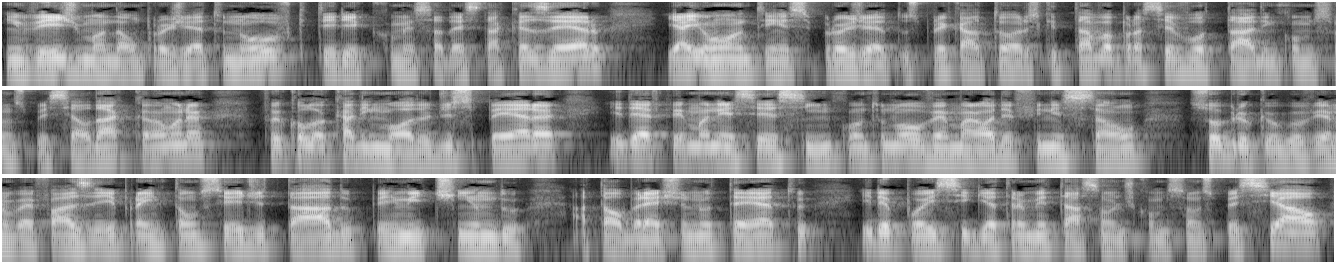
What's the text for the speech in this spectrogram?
em vez de mandar um projeto novo que teria que começar da estaca zero. E aí ontem esse projeto dos precatórios que estava para ser votado em comissão especial da Câmara foi colocado em modo de espera e deve permanecer assim enquanto não houver maior definição sobre o que o governo vai fazer para então ser editado permitindo a tal brecha no teto, e depois seguir a tramitação de comissão especial,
